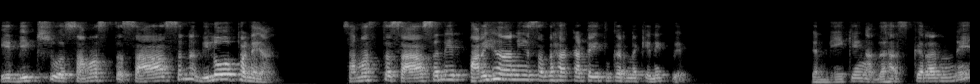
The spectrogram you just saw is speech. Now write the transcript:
ඒ භික්ෂුව සමස්ත ශාසන විලෝපනයක් සමස්ත ශාසනයේ පරිහානිය සඳහා කටයුතු කරන කෙනෙක් වෙනවා. දැන් මේකෙන් අදහස් කරන්නේ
